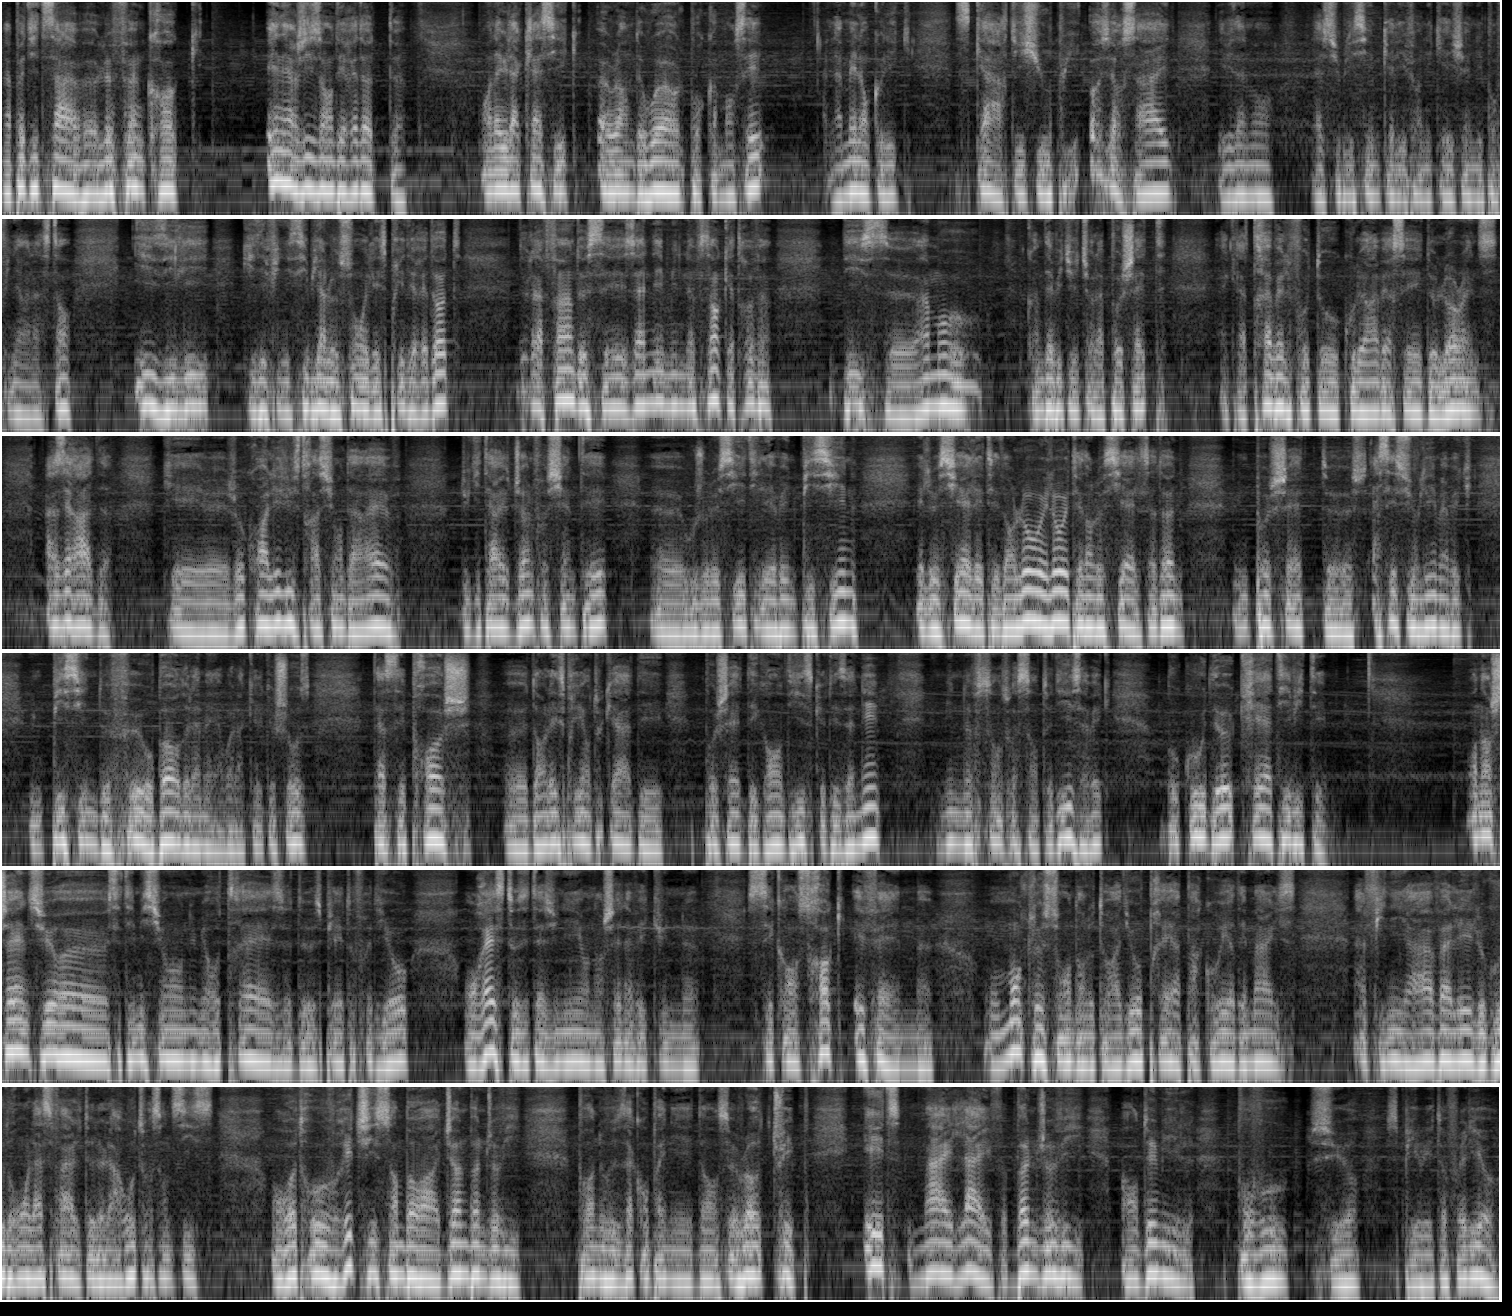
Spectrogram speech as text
ma petite Sab, le funk rock énergisant des Red Hot. On a eu la classique Around the World pour commencer, la mélancolique Scar Tissue, puis Other Side, évidemment la sublissime Californication, et pour finir à l'instant, Easily, qui définit si bien le son et l'esprit des Red Hot de la fin de ces années 1980. 10. Euh, un mot, comme d'habitude, sur la pochette, avec la très belle photo couleur inversée de Lawrence Azerad, qui est, je crois, l'illustration d'un rêve du guitariste John Frusciante, euh, où je le cite, il y avait une piscine et le ciel était dans l'eau et l'eau était dans le ciel. Ça donne une pochette euh, assez sublime avec une piscine de feu au bord de la mer. Voilà, quelque chose d'assez proche dans l'esprit en tout cas des des grands disques des années 1970 avec beaucoup de créativité. On enchaîne sur euh, cette émission numéro 13 de Spirit of Radio. On reste aux États-Unis, on enchaîne avec une séquence rock FM. On monte le son dans l'autoradio, prêt à parcourir des miles infinis, à avaler le goudron, l'asphalte de la route 66. On retrouve Richie Sambora, John Bon Jovi pour nous accompagner dans ce road trip. It's My Life, Bon Jovi en 2000 pour vous sur Spirit of Radio.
